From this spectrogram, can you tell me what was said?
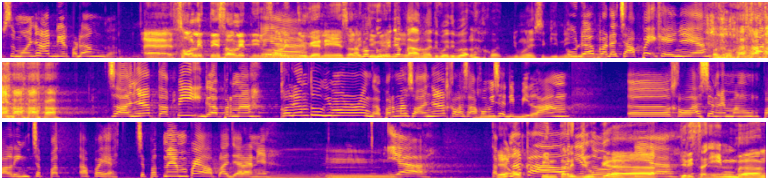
semuanya hadir padahal enggak Eh, solid nih, solid nih, Iya. solid juga nih, solid Emang juga gurunya nih. nggak nggak tiba-tiba lah kok jumlahnya segini. udah gitu. pada capek kayaknya ya soalnya tapi nggak pernah kalian tuh gimana nggak pernah soalnya kelas aku bisa dibilang eh, kelas yang emang paling cepat apa ya cepat nempel pelajarannya Hmm. iya tapi Kayak, oh, nakal pinter gitu juga. iya Jadi seimbang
